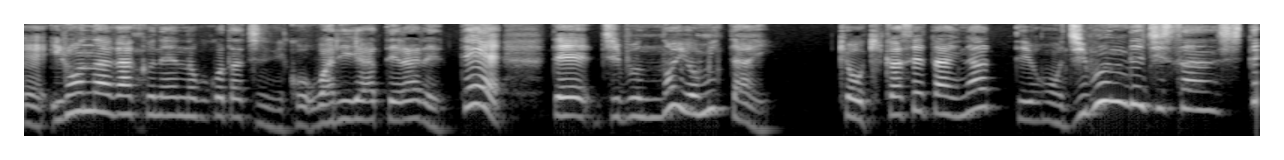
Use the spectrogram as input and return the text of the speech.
えーいろんな学年の子たちにこう割り当てられてで自分の読みたい今日聞かせたいなっていう本を自分で持参して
